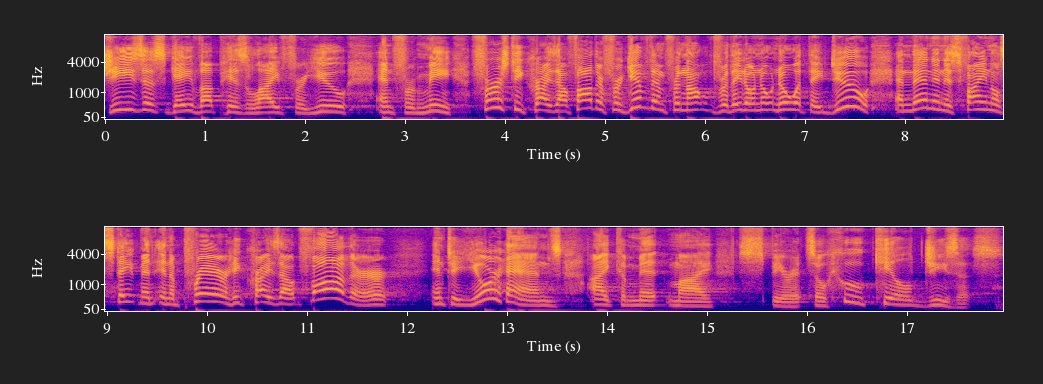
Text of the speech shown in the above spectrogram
Jesus gave up his life for you and for me. First, he cries out, Father, forgive them for, not, for they don't know, know what they do. And then, in his final statement, in a prayer, he cries out, Father, into your hands I commit my spirit. So, who killed Jesus?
